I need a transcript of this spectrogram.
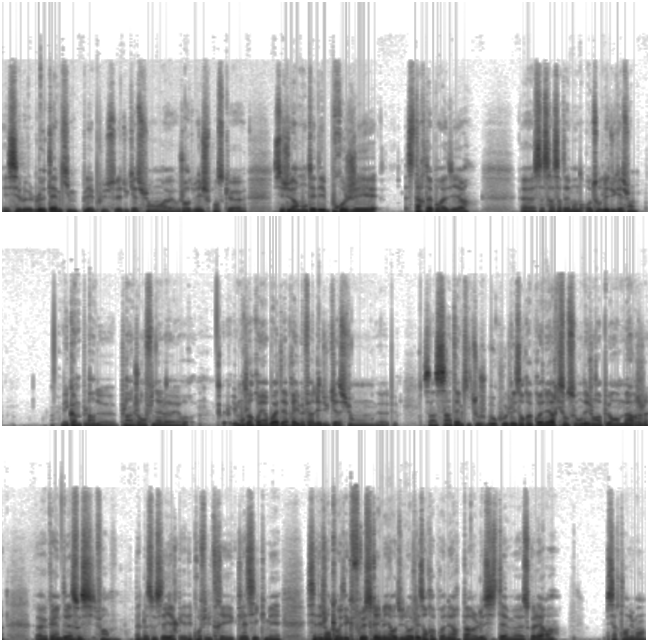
Et c'est le, thème qui me plaît plus l'éducation aujourd'hui. Je pense que si je devais remonter des projets startup on va dire ça sera certainement autour de l'éducation mais comme plein de, plein de gens, au final, euh, ils montent leur première boîte et après ils veulent faire de l'éducation. Euh, c'est un, thème qui touche beaucoup les entrepreneurs qui sont souvent des gens un peu en marge euh, quand même de la société. Enfin, pas de la société, il y, a des profils très classiques, mais c'est des gens qui ont été frustrés d'une manière ou d'une autre, les entrepreneurs, par le système scolaire, certains du moins.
